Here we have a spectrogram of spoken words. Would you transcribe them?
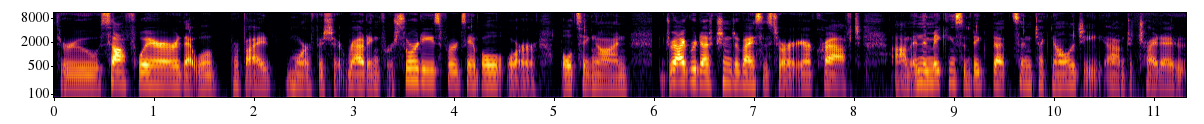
through software that will provide more efficient routing for sorties, for example, or bolting on drag reduction devices to our aircraft, um, and then making some big bets in technology um, to try to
